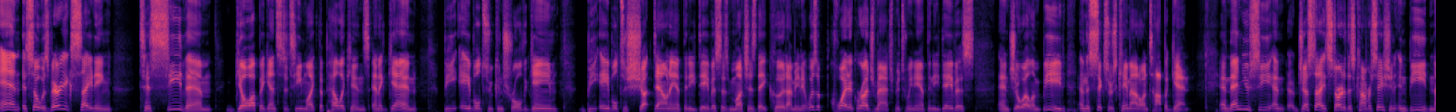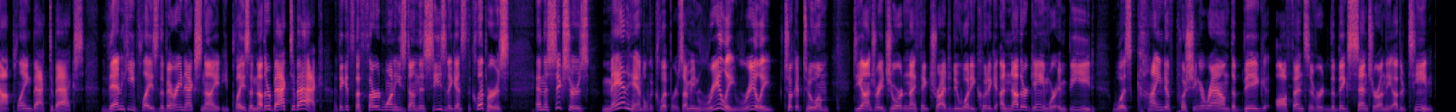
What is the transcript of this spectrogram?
and so it was very exciting to see them go up against a team like the Pelicans and again be able to control the game, be able to shut down Anthony Davis as much as they could. I mean, it was a, quite a grudge match between Anthony Davis and Joel Embiid, and the Sixers came out on top again. And then you see, and just as I started this conversation, Embiid not playing back to backs. Then he plays the very next night. He plays another back to back. I think it's the third one he's done this season against the Clippers. And the Sixers manhandle the Clippers. I mean, really, really took it to them. DeAndre Jordan, I think, tried to do what he could. Again. Another game where Embiid was kind of pushing around the big offensive or the big center on the other team.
